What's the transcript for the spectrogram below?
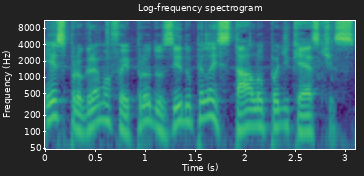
Esse programa foi produzido pela Estalo Podcasts.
